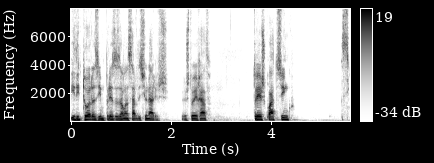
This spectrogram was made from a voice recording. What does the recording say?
editoras, empresas a lançar dicionários. Eu estou errado? Três, quatro, cinco? Sim,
